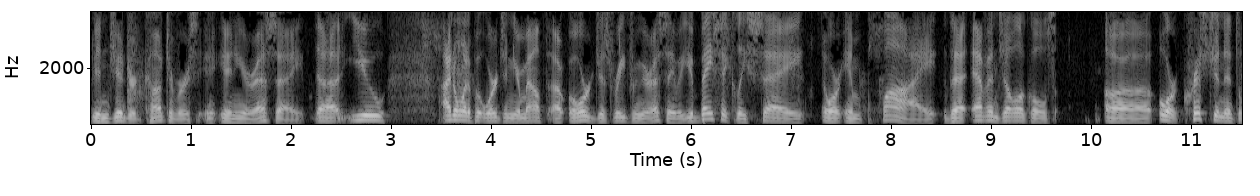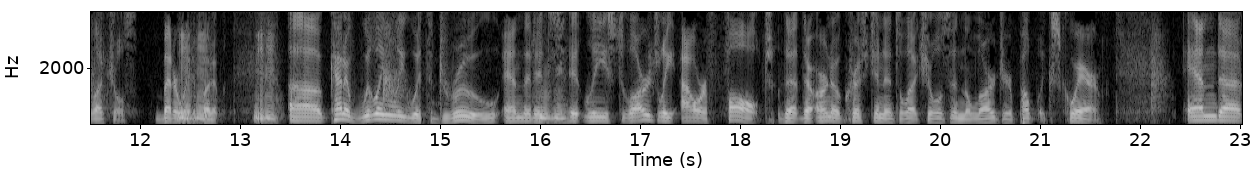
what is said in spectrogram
engendered controversy in, in your essay. Uh, you I don't want to put words in your mouth uh, or just read from your essay, but you basically say or imply that evangelicals uh, or Christian intellectuals, better way mm-hmm. to put it, mm-hmm. uh, kind of willingly withdrew, and that it's mm-hmm. at least largely our fault that there are no Christian intellectuals in the larger public square. And uh,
